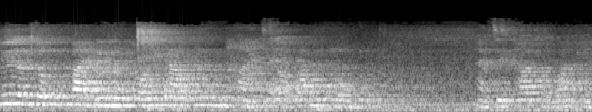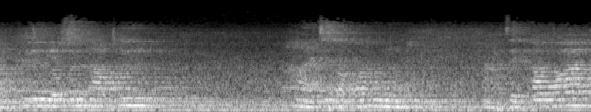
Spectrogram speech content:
ยืดลำตัวขึ้นไปดึงลำตัวให้ยาวขึ้น หายใจออกว่ามือลง หาย ใจเข้าขอว่าแขนขึ้นยกส้นเท้าขึ้น หายใจออกว่ามือลงหายใจเข้าว่า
